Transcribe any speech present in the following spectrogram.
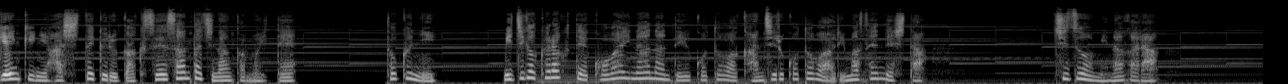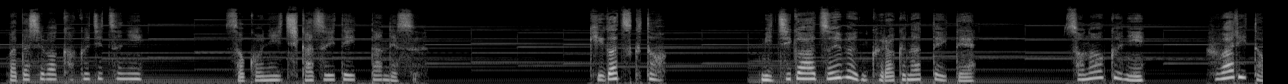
元気に走ってくる学生さんたちなんかもいて、特に道が暗くて怖いななんていうことは感じることはありませんでした。地図を見ながら、私は確実にそこに近づいていったんです。気がつくと、道が随分暗くなっていて、その奥にふわりと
